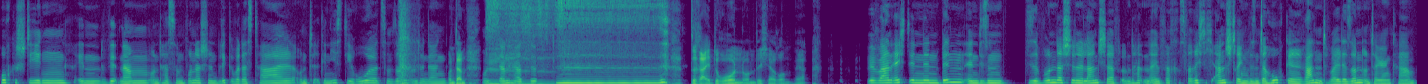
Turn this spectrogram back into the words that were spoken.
hochgestiegen in Vietnam und hast so einen wunderschönen Blick über das Tal und genießt die Ruhe zum Sonnenuntergang. Und dann, und dann hörst du drei Drohnen um dich herum, ja. Wir waren echt in den Binnen, in diesem, diese wunderschöne Landschaft und hatten einfach, es war richtig anstrengend. Wir sind da hochgerannt, weil der Sonnenuntergang kam.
